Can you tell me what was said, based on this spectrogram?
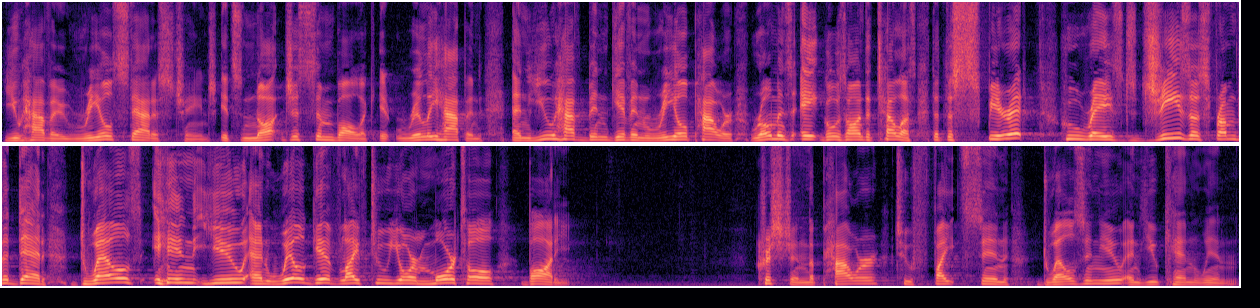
You have a real status change. It's not just symbolic, it really happened, and you have been given real power. Romans 8 goes on to tell us that the Spirit who raised Jesus from the dead dwells in you and will give life to your mortal body. Christian, the power to fight sin dwells in you and you can win.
